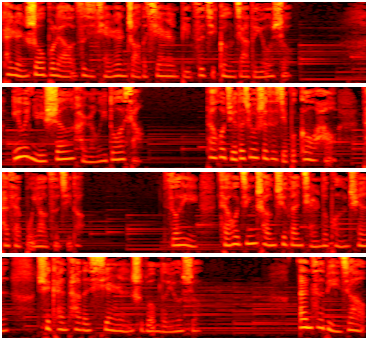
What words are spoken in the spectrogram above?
她忍受不了自己前任找的现任比自己更加的优秀，因为女生很容易多想，她会觉得就是自己不够好，她才不要自己的。所以才会经常去翻前任的朋友圈，去看他的现任是多么的优秀，暗自比较，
